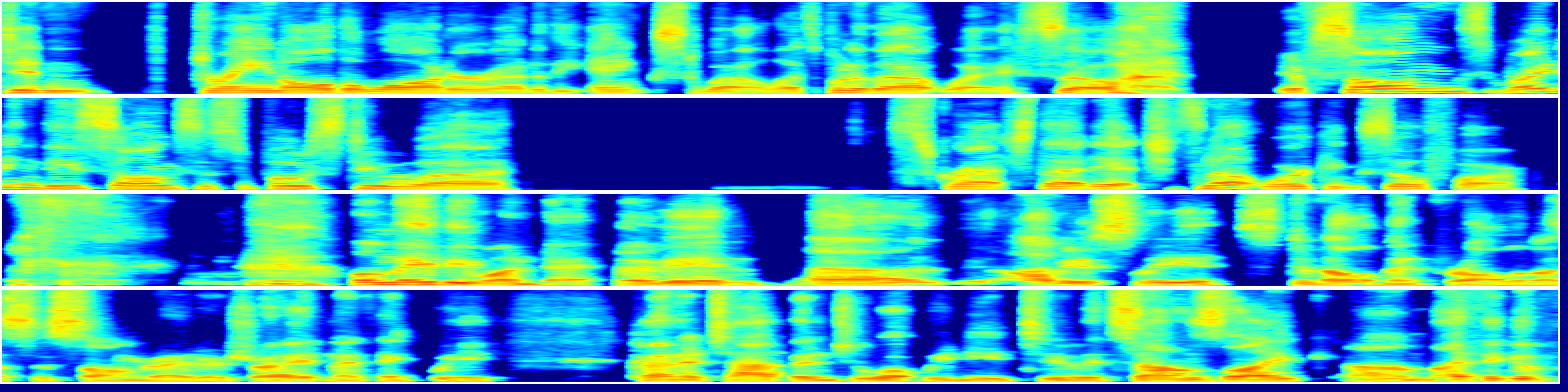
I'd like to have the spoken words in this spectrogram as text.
didn't drain all the water out of the angst well. Let's put it that way. So if songs, writing these songs is supposed to uh, scratch that itch. It's not working so far. well, maybe one day. I mean, uh, obviously, it's development for all of us as songwriters, right? And I think we kind of tap into what we need to. It sounds like um, I think of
